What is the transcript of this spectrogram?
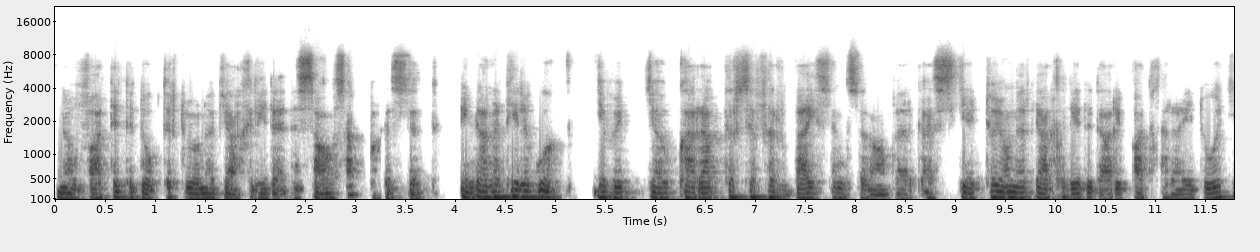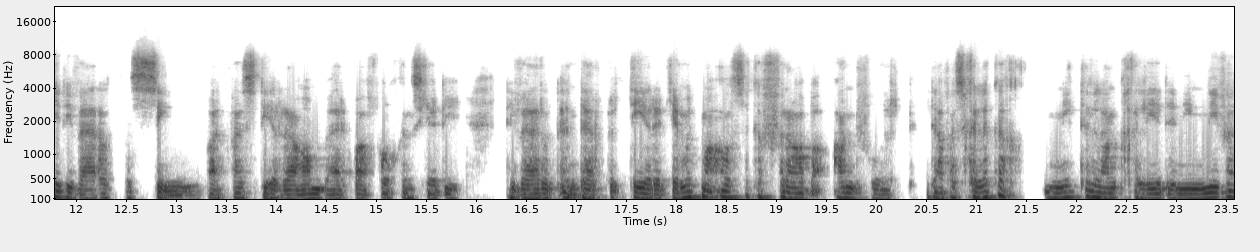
Nou wat het 'n dokter 200 jaar gelede in 'n saalsak gesit? En dan natuurlik ook jy weet jou karakter se verwysingsraamwerk. As jy 200 jaar gelede daardie pad gery het hoe het jy die wêreld gesien? Wat was die raamwerk waarvolgens jy die die wêreld interpreteer het? Jy moet maar al sulke vrae beantwoord daar was gelukkig nie te lank gelede nie nuwe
